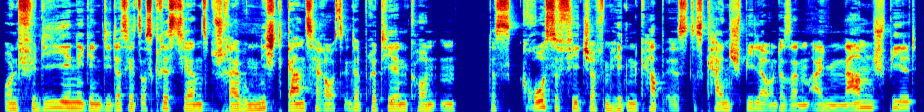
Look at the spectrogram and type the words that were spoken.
Und für diejenigen, die das jetzt aus Christians Beschreibung nicht ganz herausinterpretieren konnten, das große Feature vom Hidden Cup ist, dass kein Spieler unter seinem eigenen Namen spielt,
